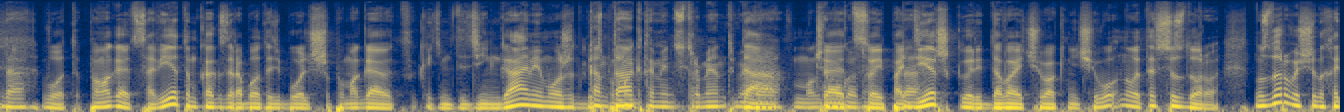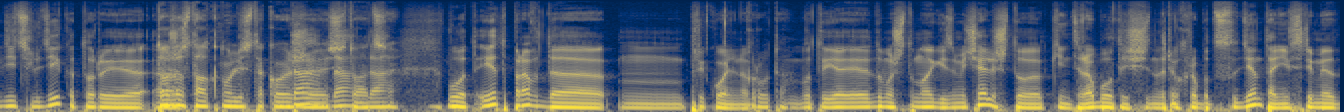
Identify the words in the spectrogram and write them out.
Да. Вот. Помогают советам, как заработать больше, помогают какими-то деньгами, может быть. помог- Контактами, инструментами, да, да. помогают своей да. поддержкой, говорит, давай, чувак, ничего. Ну, это все здорово. Но здорово еще находить людей, которые... э, Тоже столкнулись с такой да, же да, ситуацией. да. Вот, и это, правда, м, прикольно. Круто. Вот я, я думаю, что многие замечали, что какие-нибудь работающие на трех работах студенты, они все время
